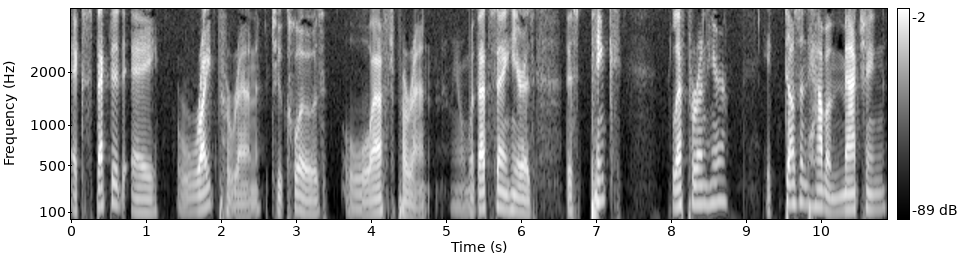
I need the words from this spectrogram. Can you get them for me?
Expected a right paren to close left paren. You know, what that's saying here is this pink left paren here, it doesn't have a matching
